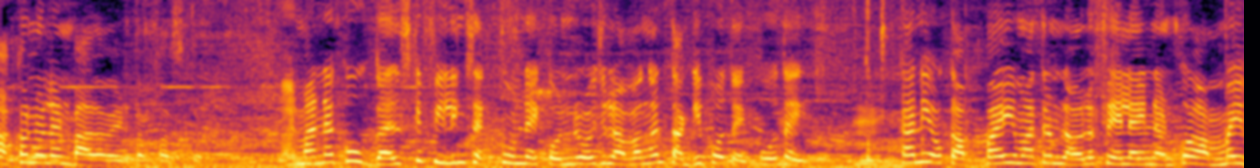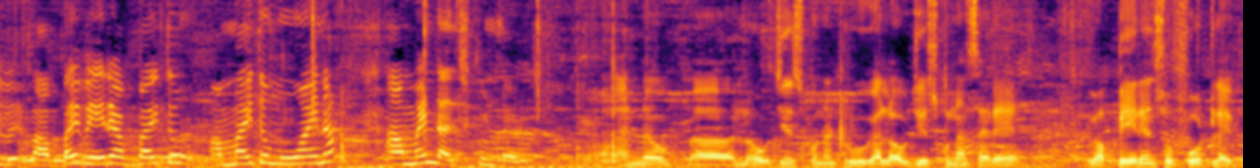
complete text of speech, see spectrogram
పక్కన వాళ్ళని బాధ పెడతాం ఫస్ట్. మనకు గర్ల్స్కి ఫీలింగ్స్ ఎక్కువ ఉన్నాయి కొన్ని రోజులు అవ్వగానే తగ్గిపోతాయి పోతాయి. కానీ ఒక అబ్బాయి మాత్రం లవ్లో ఫెయిల్ అయింది అనుకో అమ్మాయి అబ్బాయి వేరే అబ్బాయితో అమ్మాయితో మూవ్ అయినా ఆ అమ్మాయిని తలుచుకుంటాడు. అండ్ లవ్ చేసుకున్న ట్రూగా లవ్ చేసుకున్నా సరే పేరెంట్స్ ఒప్పుకోవట్లేదు.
